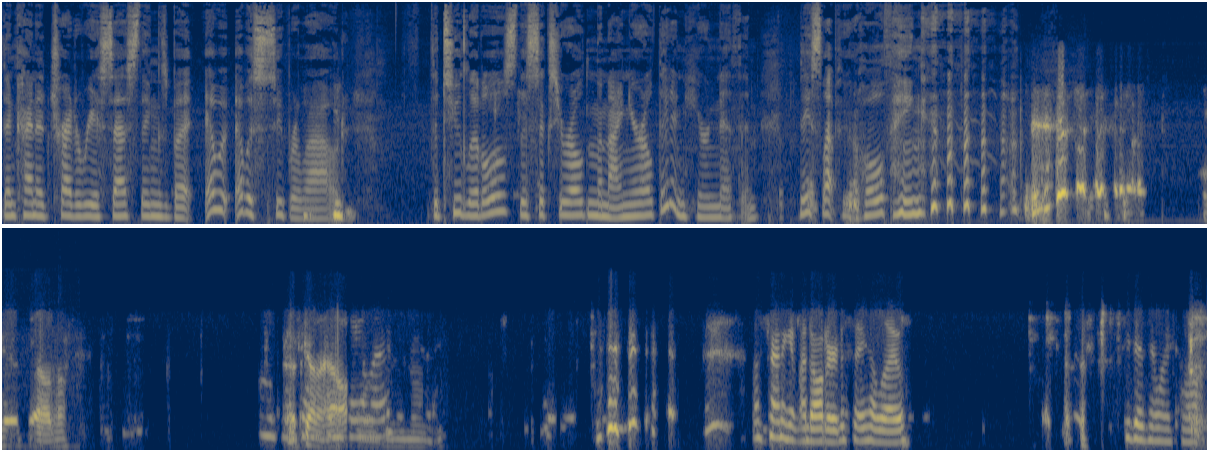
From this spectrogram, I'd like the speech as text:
then kind of tried to reassess things, but it, w- it was super loud. the two littles, the six year old and the nine year old, they didn't hear nothing. They slept through the whole thing. out, huh? That's kind of how. I was trying to get my daughter to say hello. She doesn't want to talk.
